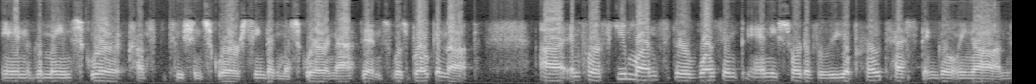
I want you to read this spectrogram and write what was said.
in the main square, Constitution Square, Syntagma Square in Athens, was broken up. Uh, and for a few months, there wasn't any sort of real protesting going on.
